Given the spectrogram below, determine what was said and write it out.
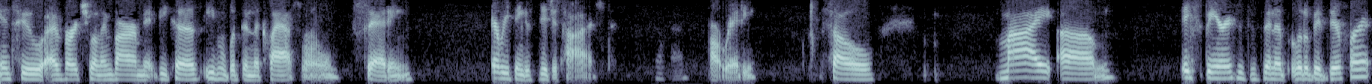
into a virtual environment because even within the classroom setting, everything is digitized okay. already. So my um, experiences has been a little bit different.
